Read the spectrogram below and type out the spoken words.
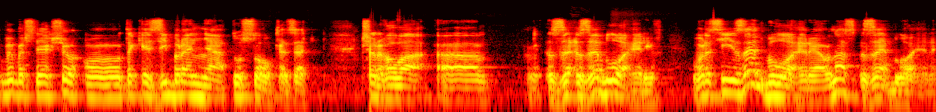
вибачте, якщо о, таке зібрання, тусовка чергова е, з- зе-блогерів. В Росії зет-блогери, а у нас зе-блогери.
